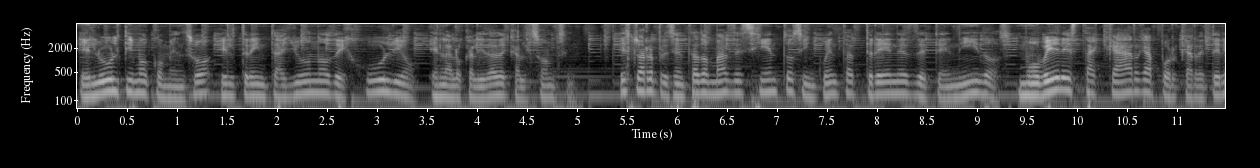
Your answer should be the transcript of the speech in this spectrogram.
El último comenzó el 31 de julio en la localidad de Calzoncin. Esto ha representado más de 150 trenes detenidos. Mover esta carga por carretera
